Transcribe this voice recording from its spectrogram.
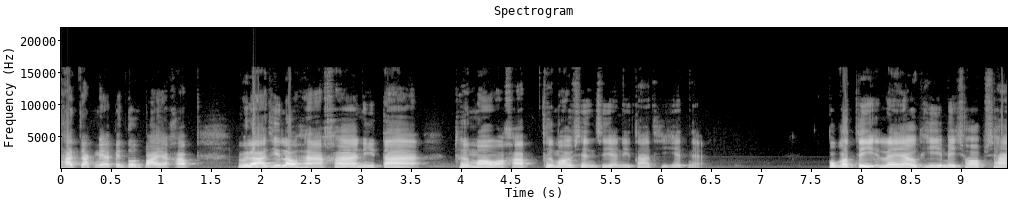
ถัดจากเนี้ยเป็นต้นไปอะครับ เวลาที่เราหาค่า nita thermal อะครับ thermal efficiency อะ nita th เนี่ย ปกติแล้วพี่ไม่ชอบใช้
